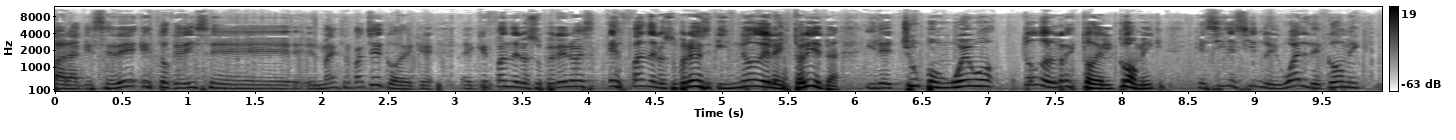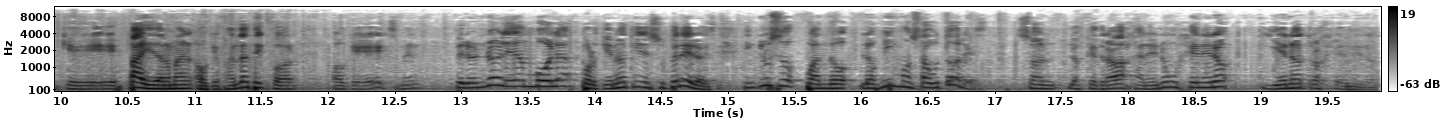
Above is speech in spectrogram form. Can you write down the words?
para que se dé esto que dice el maestro Pacheco, de que el que es fan de los superhéroes es fan de los superhéroes y no de la historieta, y le chupa un huevo todo el resto del cómic, que sigue siendo igual de cómic que Spider-Man o que Fantastic Four o que X-Men, pero no le dan bola porque no tiene superhéroes. Incluso cuando los mismos autores son los que trabajan en un género y en otros géneros.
